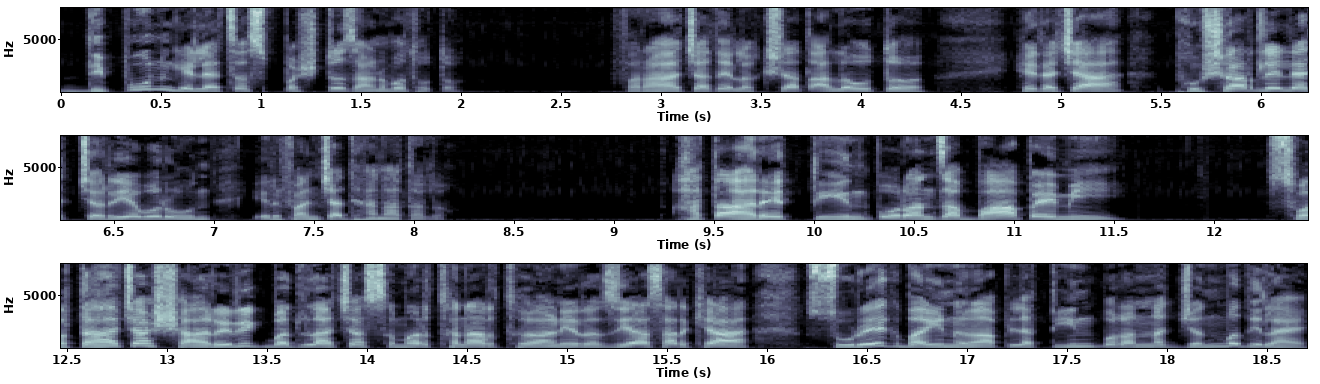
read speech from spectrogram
दिपून गेल्याचं स्पष्ट जाणवत होतं. फराहाच्या ते लक्षात आलं होतं हे त्याच्या फुशारलेल्या चर्येवरून इरफानच्या ध्यानात आलं. आता अरे तीन पोरांचा बाप आहे मी. स्वतःच्या शारीरिक बदलाच्या समर्थनार्थ आणि रजियासारख्या सुरेख बाईनं आपल्या तीन पोरांना जन्म दिलाय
